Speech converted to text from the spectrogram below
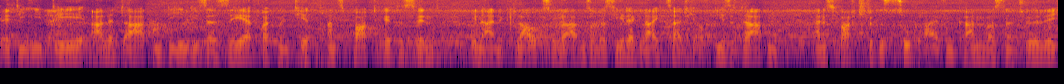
äh, die Idee, alle Daten, die in dieser sehr fragmentierten Transportkette sind, in eine Cloud zu laden, sodass jeder gleichzeitig auf diese Daten eines Frachtstückes zugreifen kann, was natürlich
